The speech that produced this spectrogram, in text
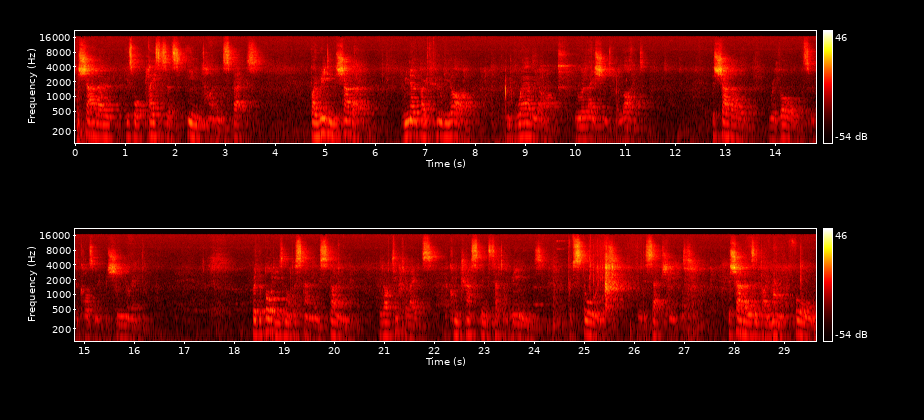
The shadow is what places us in time and space. By reading the shadow, we know both who we are and where we are in relation to the light. The shadow revolves with the cosmic machinery. But the body is not a standing stone. It articulates a contrasting set of meanings, of stories and deceptions. The shadow is a dynamic form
